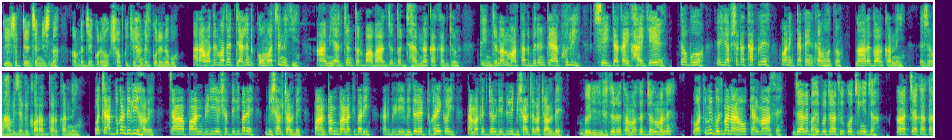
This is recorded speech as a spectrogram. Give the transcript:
তুই এসব টেনশন নিস না। আমরা যে করে হোক সবকিছু হ্যান্ডেল করে নেব। আর আমাদের মাথায় ট্যালেন্ট কম আছে নাকি? আমি একজন তোর বাবা, একজন তোর ঢ্যাবনা কাকা একজন। তিনজনের মাথার ব্রেনটা এক হলি, সেই টাকাই খায় কে? তবুও এই ব্যবসাটা থাকলে অনেক টাকা ইনকাম হতো। না আরে দরকার নেই। এসব হাবি জাবি করার দরকার নেই। ও চার দোকান দিলেই হবে। চা, পান, বিড়ি এসব দিলি পারে, বিশাল চলবে। পান আমি বানাতে পারি, আর বিড়ির ভিতরে একটুখানি কই, তামাকের জল দিয়ে দিলি বিশাল চলা চলবে। বিড়ির ভিতরে তামাকের জল মানে? ও তুমি বুঝবা না, ও ক্যালমা আছে। যা রে ভাইপো, যা, তুই কোচিং এ যা। আচ্ছা কাকা।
